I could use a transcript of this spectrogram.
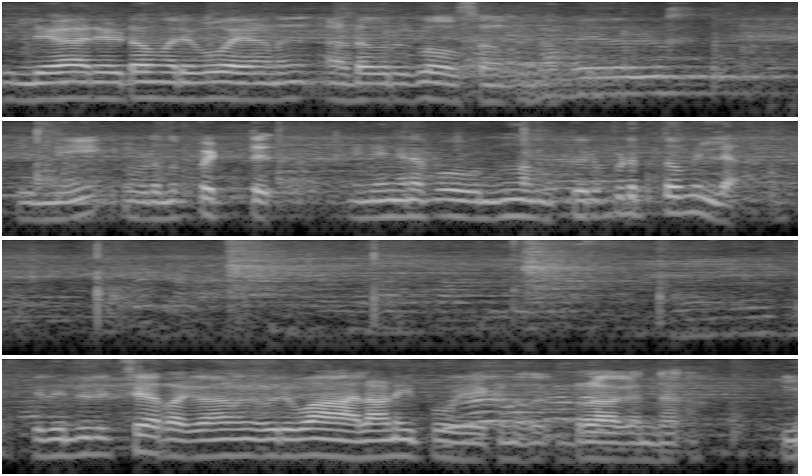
വലിയ കാര്യമായിട്ട് അവന്മാർ പോയാണ്. ആ ഡോർ ക്ലോസ് ആണ്. ഇനി ഇവിടുന്ന് പെട്ട്. ഇനി എങ്ങനെ പോകുന്നു? നമുക്കൊരു പിടുത്തവുമില്ല. ഇതിന്റെ ഒരു ചിറകാണ് ഒരു വാലാണ് ഈ പോയേക്കുന്നത് ഡ്രാഗന്റെ. ഈ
